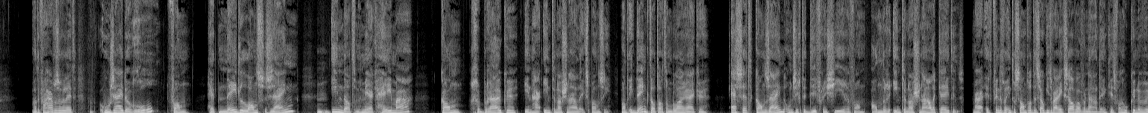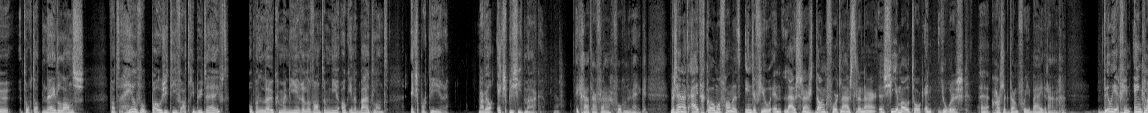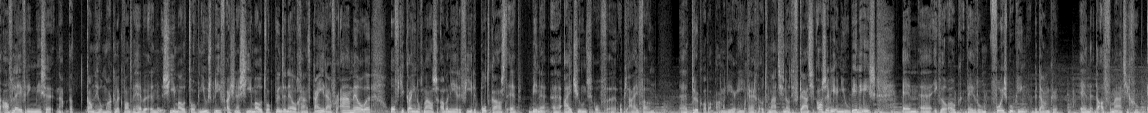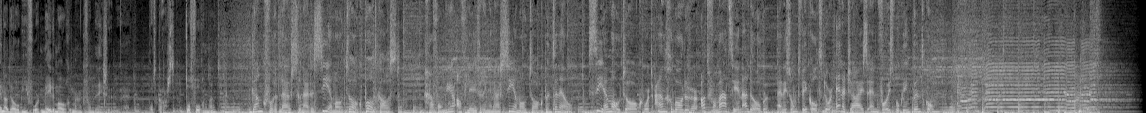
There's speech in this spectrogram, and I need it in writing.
Wat ik van haar wil willen weten. Hoe zij de rol van het Nederlands zijn... in dat merk HEMA kan gebruiken in haar internationale expansie. Want ik denk dat dat een belangrijke asset kan zijn om zich te differentiëren van andere internationale ketens. Maar ik vind het wel interessant, want het is ook iets waar ik zelf over nadenk. Is van hoe kunnen we toch dat Nederlands, wat heel veel positieve attributen heeft, op een leuke manier, relevante manier, ook in het buitenland exporteren. Maar wel expliciet maken. Ja. Ik ga het haar vragen volgende week. We zijn aan het eind gekomen van het interview. En luisteraars, dank voor het luisteren naar eh, CMO Talk. En Joris, uh, hartelijk dank voor je bijdrage. Wil je geen enkele aflevering missen? Nou, dat kan heel makkelijk, want we hebben een CMO Talk nieuwsbrief. Als je naar cmotalk.nl gaat, kan je daarvoor aanmelden. Of je kan je nogmaals abonneren via de podcast-app binnen uh, iTunes of uh, op je iPhone. Uh, druk op abonneer en je krijgt automatische notificatie als er weer een nieuw binnen is. En ik wil ook wederom Voicebooking bedanken. En de Adformatiegroep en Adobe voor het mede mogelijk maken van deze podcast. Tot volgende maand. Dank voor het luisteren naar de CMO Talk podcast. Ga voor meer afleveringen naar cmotalk.nl. CMO Talk wordt aangeboden door Adformatie en Adobe en is ontwikkeld door Energize en voicebooking.com.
